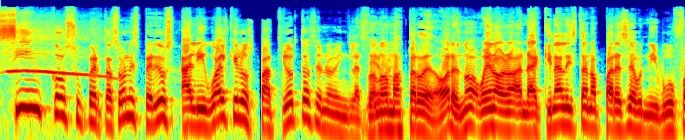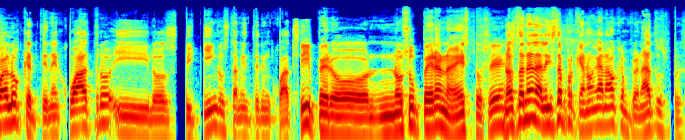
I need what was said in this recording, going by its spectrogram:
Cinco supertazones perdidos, al igual que los Patriotas de Nueva Inglaterra. Son los más perdedores, ¿no? Bueno, no, aquí en la lista no aparece ni Búfalo, que tiene cuatro, y los Vikingos también tienen cuatro. Sí, pero no superan a estos, ¿eh? No están en la lista porque no han ganado campeonatos, pues.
